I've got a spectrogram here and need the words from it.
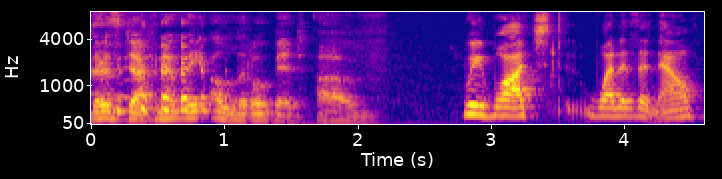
There's definitely a little bit of We've watched what is it now?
